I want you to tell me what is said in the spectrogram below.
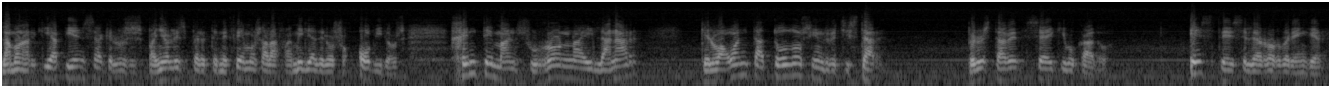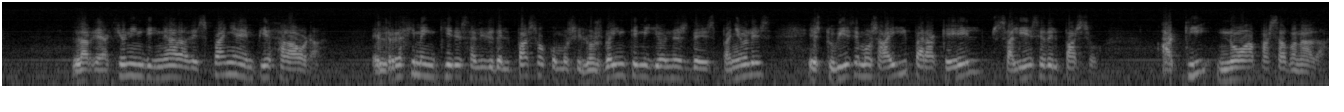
La monarquía piensa que los españoles pertenecemos a la familia de los óvidos, gente mansurrona y lanar que lo aguanta todo sin rechistar. Pero esta vez se ha equivocado. Este es el error Berenguer. La reacción indignada de España empieza ahora. El régimen quiere salir del paso como si los 20 millones de españoles estuviésemos ahí para que él saliese del paso. Aquí no ha pasado nada.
